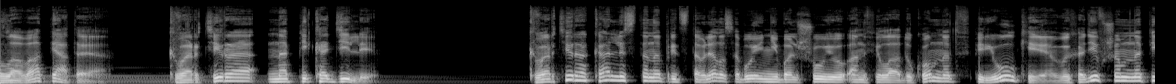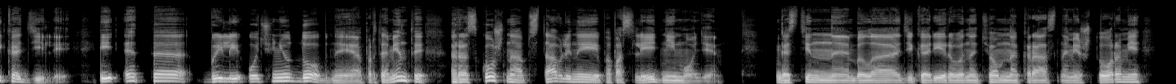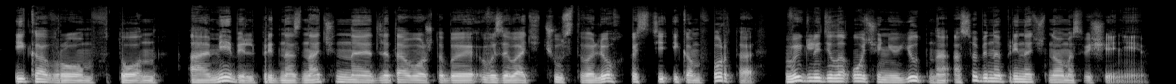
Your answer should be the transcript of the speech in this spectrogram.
Глава 5. Квартира на Пикадилли. Квартира Каллистона представляла собой небольшую анфиладу комнат в переулке, выходившем на Пикадилли, и это были очень удобные апартаменты, роскошно обставленные по последней моде. Гостиная была декорирована темно-красными шторами и ковром в тон, а мебель, предназначенная для того, чтобы вызывать чувство легкости и комфорта, выглядела очень уютно, особенно при ночном освещении.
